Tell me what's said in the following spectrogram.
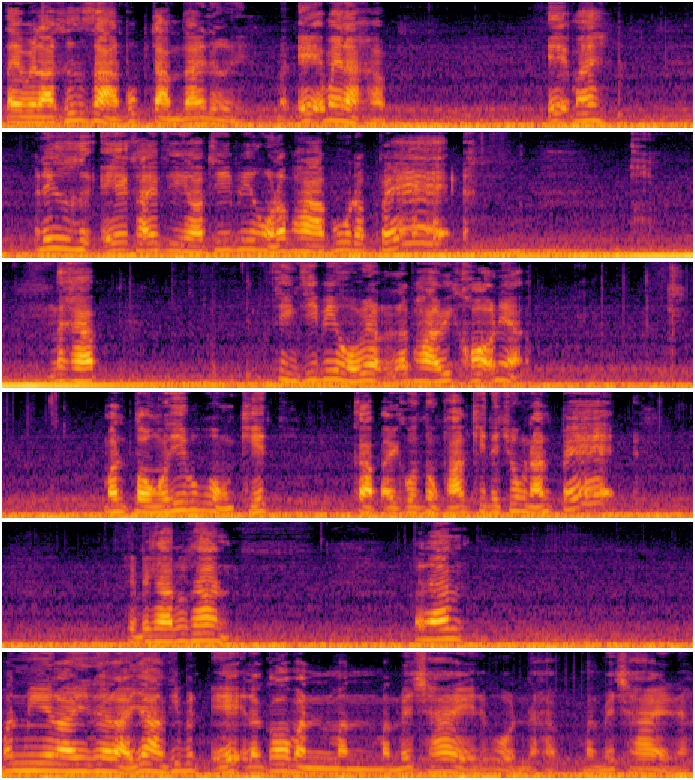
แต่เวลาขึ้นศาลปุ๊บจำได้เลยมันเอ๊ะไหมล่ะครับ เอ๊ะไหมอันนี้ก็คือเอ๊ะครับสิครับที่พี่โหระพาพูดนะเป๊ะนะครับ สิ่งที่พี่โหระพาวิเคราะห์เนี่ย มันตรงกับที่พวกผมคิด กับไอ้คนส่งพักคิดในช่วงนั้น เป๊ะ เห็นไหมครับทุกท่าน เพราะฉะนั้น มันมีอะไรหลายอย่างที่มันเอ๊ะ แล้วก็มันมันมันไม่ใช่ทุกคนนะครับ มันไม่ใช่นะ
